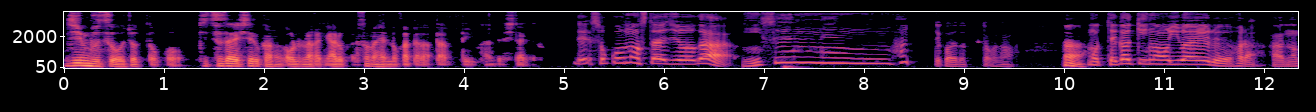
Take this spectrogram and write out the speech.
人物をちょっとこう、実在してる感が俺の中にあるから、その辺の方々っていう感じでしたけど。で、そこのスタジオが2000年入ってからだったかな。うん。もう手書きのいわゆる、ほら、あの、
